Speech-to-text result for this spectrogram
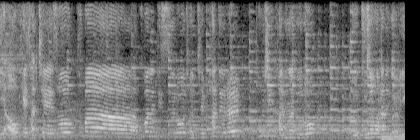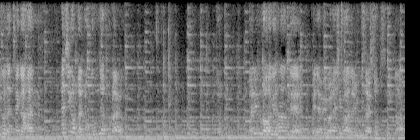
이 아홉 개 자체에서 쿠바 쿠버네티스로 전체 파드를 통신 가능하도록 그 구성을 하는 거예요. 이거 자체가 한 1시간 반 정도 혼자 돌아요. 좀 빨리 돌아가긴 하는데 왜냐면 이걸 1시간을 여기서 할 수 없으니까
